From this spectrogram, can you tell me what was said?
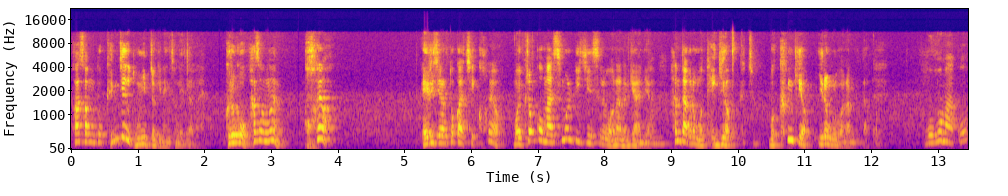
화성도 굉장히 독립적인 행성이잖아요. 그리고 화성은 커요. 에리지랑 똑같이 커요. 뭐 조그만 스몰 비즈니스를 원하는 게 아니야. 음. 한다 그러면 뭐 대기업, 그렇죠. 뭐큰 기업 이런 걸 원합니다. 모험하고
